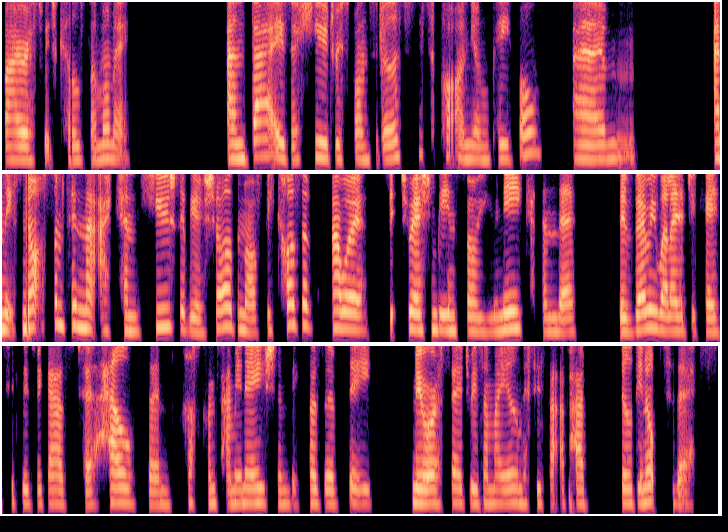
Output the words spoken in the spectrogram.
virus which kills their mummy. And that is a huge responsibility to put on young people. Um, and it's not something that I can hugely reassure them of because of our situation being so unique and they're, they're very well educated with regards to health and cross contamination because of the neurosurgeries and my illnesses that I've had building up to this.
